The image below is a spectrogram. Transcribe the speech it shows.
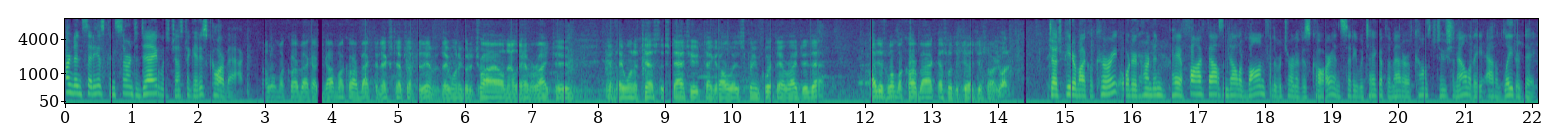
Herndon said his concern today was just to get his car back. I want my car back. I got my car back. The next step's up to them. If they want to go to trial, now they have a right to. If they want to test the statute, take it all the way to the Supreme Court, they have a right to do that. I just want my car back. That's what the judge just argued. Judge Peter Michael Curry ordered Herndon to pay a $5,000 bond for the return of his car and said he would take up the matter of constitutionality at a later date.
